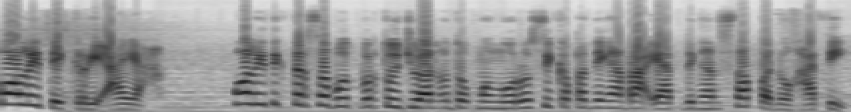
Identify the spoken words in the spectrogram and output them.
politik riayah politik tersebut bertujuan untuk mengurusi kepentingan rakyat dengan sepenuh hati.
